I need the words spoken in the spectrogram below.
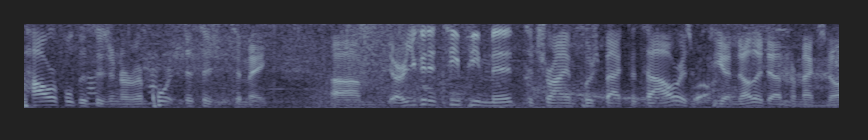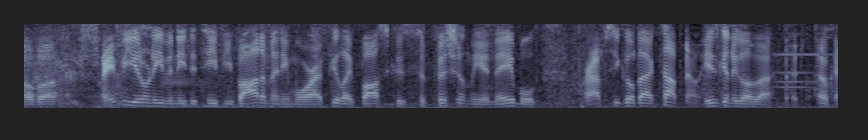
powerful decision or an important decision to make. Um, are you going to TP mid to try and push back the tower as we see another death from X Nova? Maybe you don't even need to TP bottom anymore. I feel like Bosku's sufficiently enabled. Perhaps you go back top. No, he's going to go back mid. Okay,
